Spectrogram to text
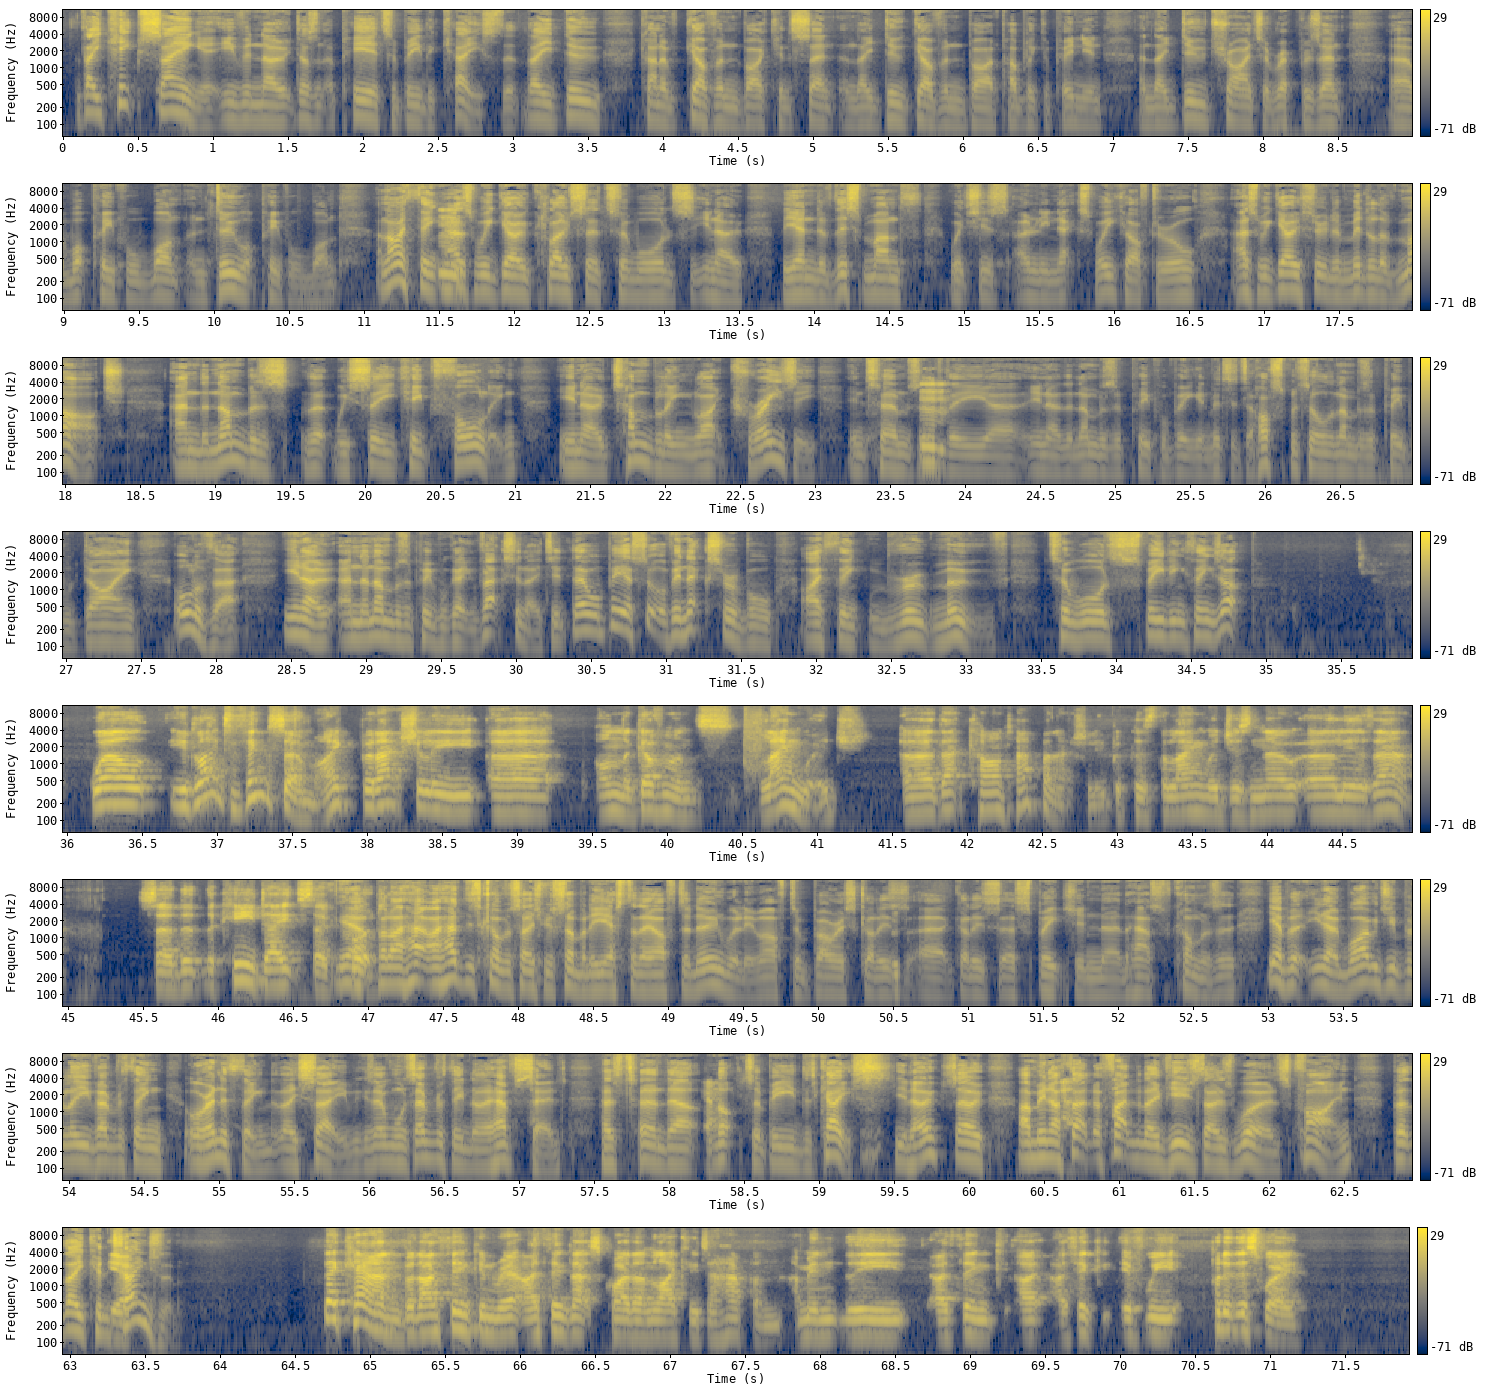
they keep saying it even though it doesn't appear to be the case that they do kind of govern by consent and they do govern by public opinion and they do try to represent uh, what people want and do what people want. And i think as we go closer towards you know the end of this month which is only next week after all as we go through the middle of march and the numbers that we see keep falling, you know, tumbling like crazy in terms of the, uh, you know, the numbers of people being admitted to hospital, the numbers of people dying, all of that, you know, and the numbers of people getting vaccinated. There will be a sort of inexorable, I think, route move towards speeding things up. Well, you'd like to think so, Mike, but actually, uh, on the government's language, uh, that can't happen actually because the language is no earlier than. So the, the key dates they've Yeah, put. but I, ha- I had this conversation with somebody yesterday afternoon, William, after Boris got his uh, got his uh, speech in uh, the House of Commons. And, yeah, but you know, why would you believe everything or anything that they say? Because almost everything that they have said has turned out not to be the case. You know, so I mean, I thought the fact that they've used those words, fine, but they can Yeah. change them. They can, but I think in rea- I think that's quite unlikely to happen. I mean, the I think I, I think if we put it this way,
